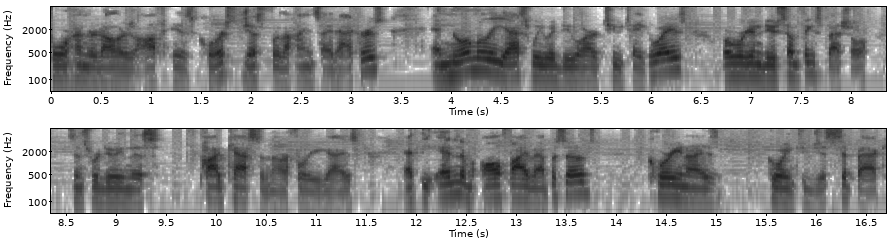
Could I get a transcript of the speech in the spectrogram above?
$400 off his course just for the hindsight hackers. And normally, yes, we would do our two takeaways, but we're going to do something special since we're doing this podcast seminar for you guys. At the end of all five episodes, Corey and I is going to just sit back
